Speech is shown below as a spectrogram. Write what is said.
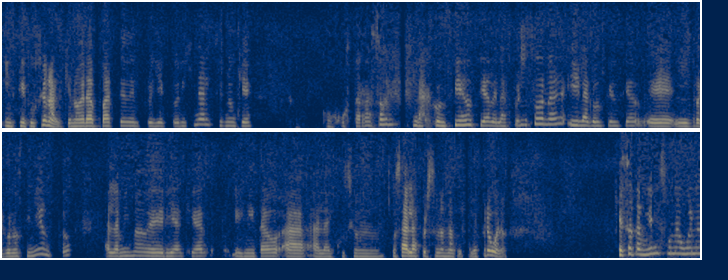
institucional, que no era parte del proyecto original, sino que con justa razón la conciencia de las personas y la conciencia del reconocimiento a la misma debería quedar limitado a, a la discusión, o sea, a las personas naturales. Pero bueno, esa también es una buena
